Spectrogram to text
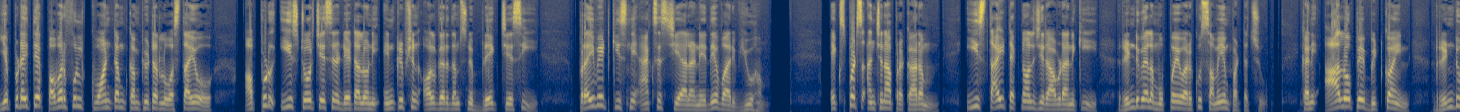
ఎప్పుడైతే పవర్ఫుల్ క్వాంటమ్ కంప్యూటర్లు వస్తాయో అప్పుడు ఈ స్టోర్ చేసిన డేటాలోని ఎన్క్రిప్షన్ ఆల్గరిథమ్స్ని బ్రేక్ చేసి ప్రైవేట్ కీస్ని యాక్సెస్ చేయాలనేదే వారి వ్యూహం. ఎక్స్పర్ట్స్ అంచనా ప్రకారం ఈ స్థాయి టెక్నాలజీ రావడానికి రెండు వేల ముప్పై వరకు సమయం పట్టచ్చు. కానీ ఆలోపే బిట్కాయిన్ రెండు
